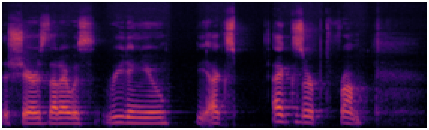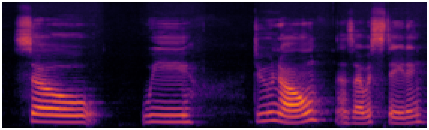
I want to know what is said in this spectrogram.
the shares that I was reading you the ex- excerpt from. So we do know, as I was stating,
